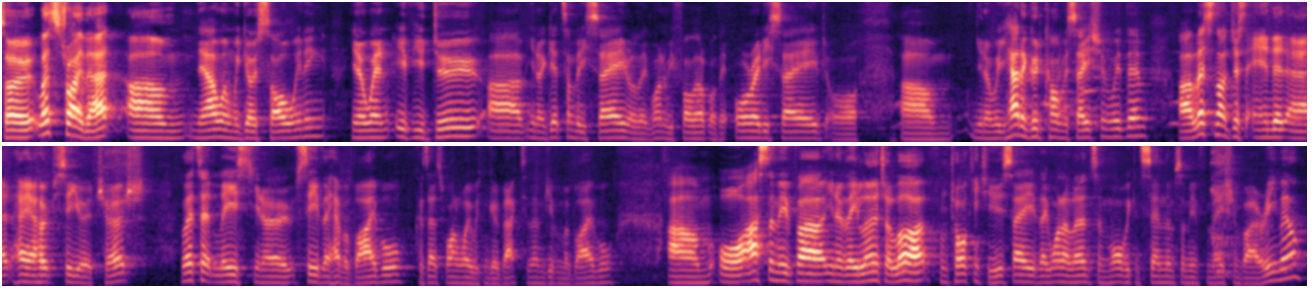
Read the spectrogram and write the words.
So let's try that. Um, now when we go soul winning, you know, when if you do, uh, you know, get somebody saved or they want to be followed up or they're already saved or, um, you know, we had a good conversation with them. Uh, let's not just end it at, hey, I hope to see you at church. Let's at least, you know, see if they have a Bible because that's one way we can go back to them, give them a Bible. Um, or ask them if, uh, you know, they learnt a lot from talking to you. Say if they want to learn some more, we can send them some information via email.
